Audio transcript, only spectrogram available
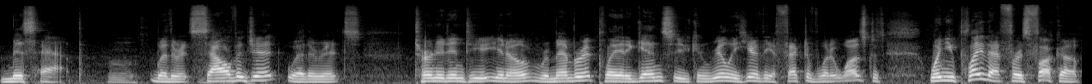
mishap. Hmm. Whether it's salvage it whether it's turn it into you know remember it play it again so you can really hear the effect of what it was. Because when you play that first fuck up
